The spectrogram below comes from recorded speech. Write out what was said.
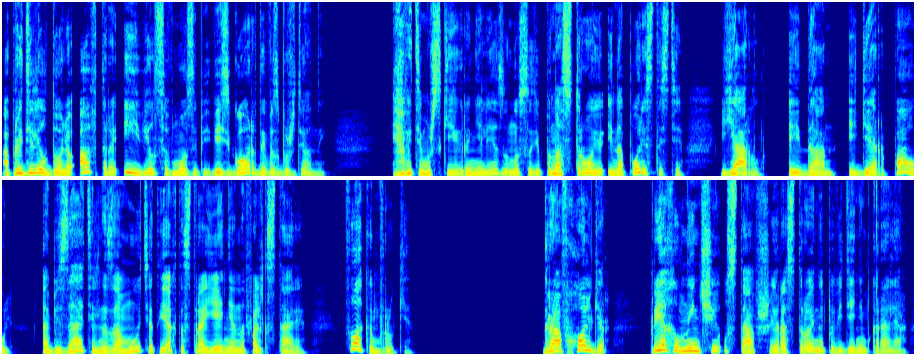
определил долю автора и явился в Мозаби, весь гордый, возбужденный. Я в эти мужские игры не лезу, но, судя по настрою и напористости, Ярл, Эйдан и Гер Пауль обязательно замутят яхтостроение на Фолькстаре. Флаг им в руки. Граф Хольгер приехал нынче уставший и расстроенный поведением короля —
